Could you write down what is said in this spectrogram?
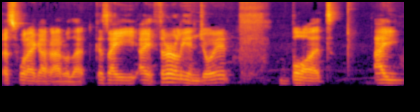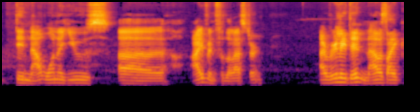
That's what I got out of that because I I thoroughly enjoy it, but I did not want to use uh Ivan for the last turn. I really didn't. I was like,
